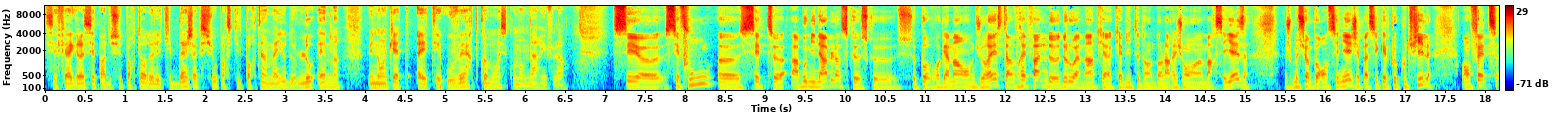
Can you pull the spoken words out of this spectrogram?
s'est fait agresser par du supporter de l'équipe d'Ajaccio parce qu'il portait un maillot de l'OM. Une enquête a été ouverte. Comment est-ce qu'on en arrive là? C'est euh, c'est fou, euh, c'est euh, abominable ce que, ce pauvre gamin a enduré. C'est un vrai fan de, l'OM hein, qui, habite dans, la région marseillaise. Je me suis un peu renseigné, j'ai passé quelques coups de fil. En fait,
